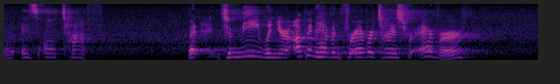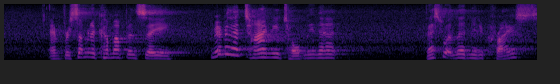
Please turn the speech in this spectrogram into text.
Well, it's all tough. But to me, when you're up in heaven forever times forever, and for someone to come up and say, Remember that time you told me that? That's what led me to Christ.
